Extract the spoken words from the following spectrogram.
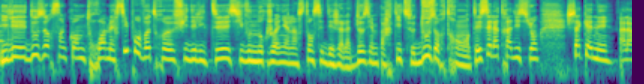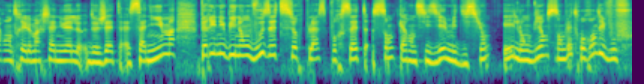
Il est 12h53. Merci pour votre fidélité. Si vous nous rejoignez à l'instant, c'est déjà la deuxième partie de ce 12h30. Et c'est la tradition. Chaque année, à la rentrée, le marché annuel de Jet s'anime. Perrine Hubinon, vous êtes sur place pour cette 146e édition et l'ambiance semble être au rendez-vous.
